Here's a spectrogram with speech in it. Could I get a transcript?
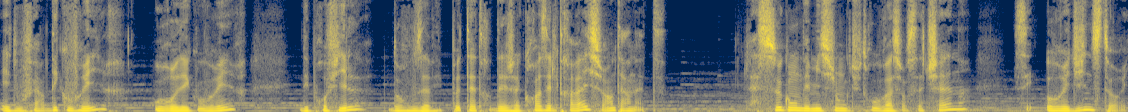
et de vous faire découvrir ou redécouvrir des profils dont vous avez peut-être déjà croisé le travail sur Internet. La seconde émission que tu trouveras sur cette chaîne, c'est Origin Story.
